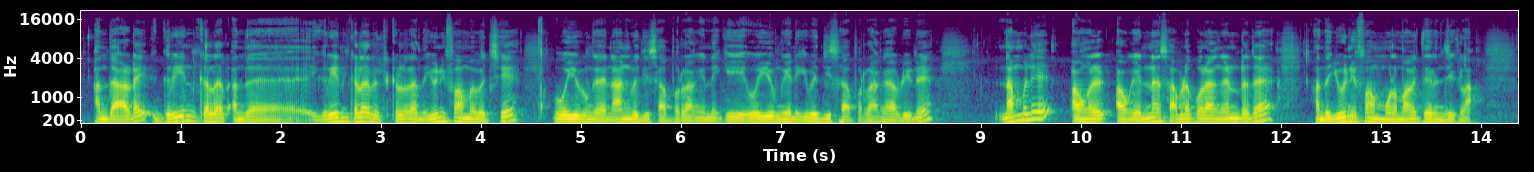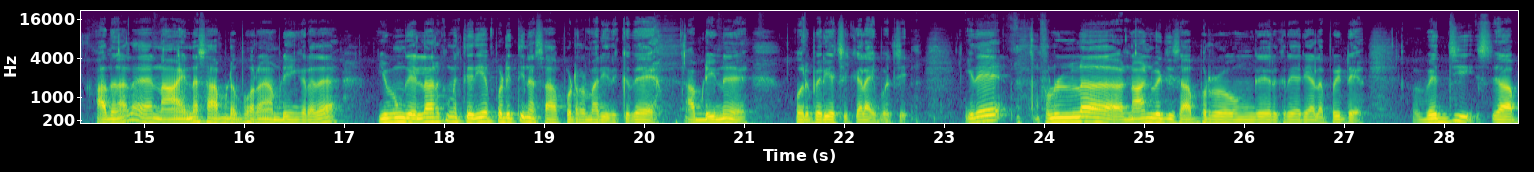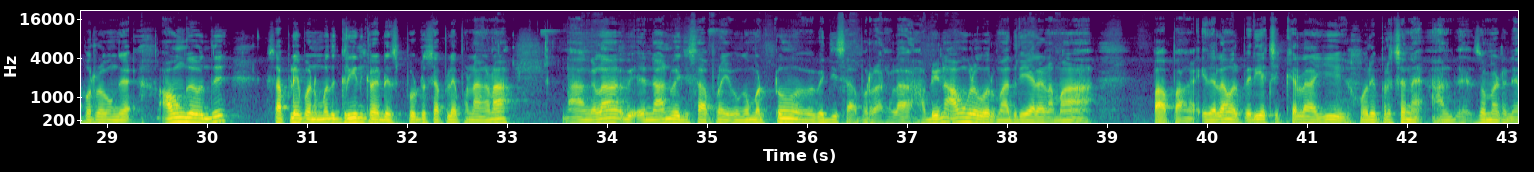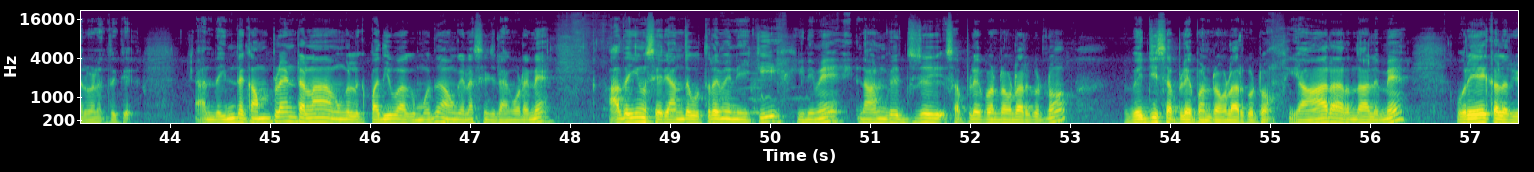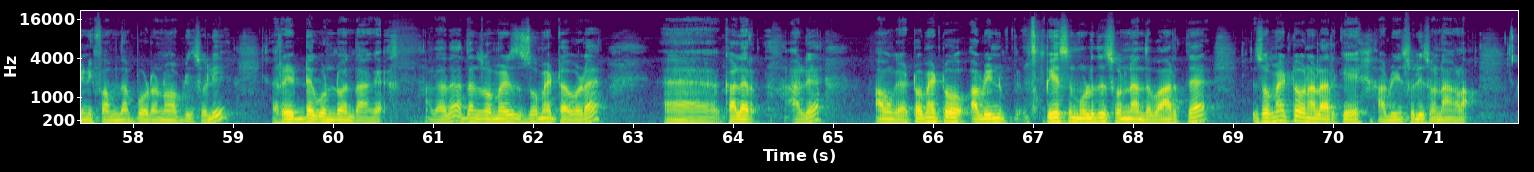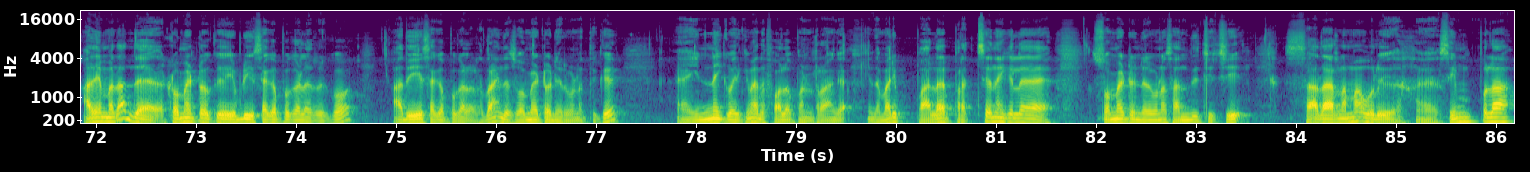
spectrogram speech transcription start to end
அந்த அடை க்ரீன் கலர் அந்த க்ரீன் கலர் ரெட் கலர் அந்த யூனிஃபார்மை வச்சு ஓ இவங்க நான்வெஜ் சாப்பிட்றாங்க இன்றைக்கி ஓ இவங்க இன்றைக்கி வெஜ்ஜி சாப்பிட்றாங்க அப்படின்னு நம்மளே அவங்க அவங்க என்ன சாப்பிட போகிறாங்கன்றத அந்த யூனிஃபார்ம் மூலமாகவே தெரிஞ்சுக்கலாம். அதனால் நான் என்ன சாப்பிட போகிறேன் அப்படிங்கிறத இவங்க எல்லாருக்குமே தெரியப்படுத்தி நான் சாப்பிட்ற மாதிரி இருக்குதே அப்படின்னு ஒரு பெரிய சிக்கலாகி போச்சு. இதே ஃபுல்லாக நான்வெஜ்ஜி சாப்பிட்றவங்க இருக்கிற ஏரியாவில் போயிட்டு வெஜ்ஜி சாப்பிட்றவங்க அவங்க வந்து சப்ளை பண்ணும்போது க்ரீன் கலர் ட்ரெஸ் போட்டு சப்ளை பண்ணாங்கன்னா நாங்களாம் நான்வெஜ் சாப்பிட்றோம் இவங்க மட்டும் வெஜ்ஜி சாப்பிட்றாங்களா அப்படின்னு அவங்கள ஒரு மாதிரி ஏளனமாக பார்ப்பாங்க. இதெல்லாம் ஒரு பெரிய சிக்கலாகி ஒரு பிரச்சனை அந்த ஜொமேட்டோ நிறுவனத்துக்கு. அந்த இந்த கம்ப்ளைண்ட்டெல்லாம் அவங்களுக்கு பதிவாகும் போது அவங்க என்ன செஞ்சிட்டாங்க உடனே அதையும் சரி அந்த உத்தரவை நீக்கி இனிமேல் நான்வெஜ்ஜு சப்ளை பண்ணுறவங்களா இருக்கட்டும் வெஜ்ஜி சப்ளை பண்ணுறவங்களா இருக்கட்டும் யாராக இருந்தாலுமே ஒரே கலர் யூனிஃபார்ம் தான் போடணும் அப்படின்னு சொல்லி ரெட்டை கொண்டு வந்தாங்க. அதாவது அதான் ஜொமே ஜொமேட்டோவோட கலர். அது அவங்க டொமேட்டோ அப்படின்னு பேசும்பொழுது சொன்ன அந்த வார்த்தை ஜொமேட்டோ நல்லா இருக்கே அப்படின்னு சொல்லி சொன்னாங்களாம். அதே மாதிரி தான் அந்த டொமேட்டோக்கு எப்படி சிகப்பு கலர் இருக்கோ அதே சிகப்பு கலர் தான் இந்த ஜொமேட்டோ நிறுவனத்துக்கு இன்றைக்கு வரைக்குமே அதை ஃபாலோ பண்ணுறாங்க இந்த மாதிரி பல பிரச்சனைகளை சொமேட்டோ நிறுவனம் சந்திச்சிச்சு. சாதாரணமாக ஒரு சிம்பிளாக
